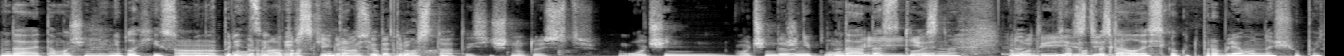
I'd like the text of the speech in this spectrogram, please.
Да, там очень неплохие суммы. А, в принципе, губернаторские гранты до 300 плохо. тысяч. Ну, то есть очень, очень даже неплохо. Да, достойно. Ну, вот, и я попыталась как... какую-то проблему нащупать.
